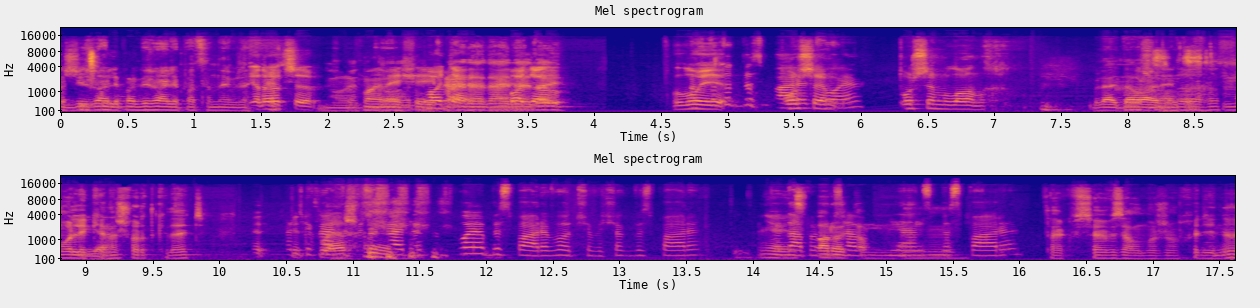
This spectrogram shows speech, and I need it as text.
Побіжали, побіжали, пацани, блядь. Короче, Давай, в мене давай. ще є. Бодя, Бодя. Луї, тут без пари пушим. двоє. пушим лонг. Блядь, давай. Да. Молики на шорт кидайте. Під, під Почекайте, флешку. почекайте, тут двоє без пари. Вот чувачок без пари. Ні, Туди з парою побіжав там. Ненс мгм. без пари. Так, все, я взял, можем ходить, да?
